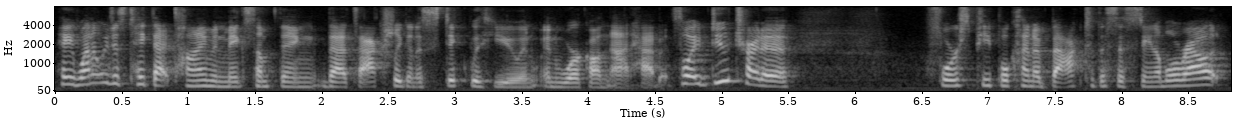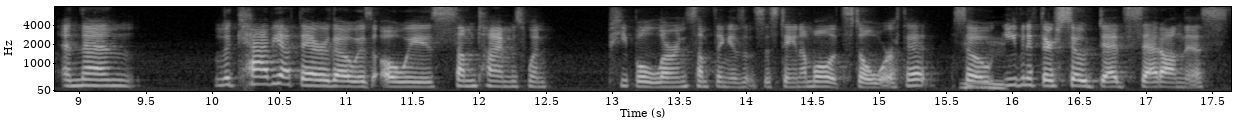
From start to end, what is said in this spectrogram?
Hey, why don't we just take that time and make something that's actually going to stick with you and, and work on that habit? So I do try to force people kind of back to the sustainable route. And then the caveat there, though, is always sometimes when people learn something isn't sustainable, it's still worth it. So mm-hmm. even if they're so dead set on this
